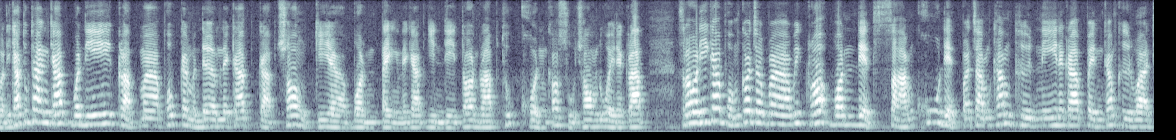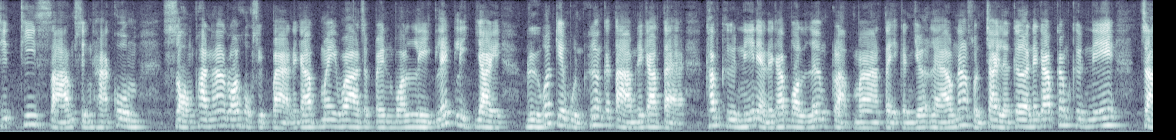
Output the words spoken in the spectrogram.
วัสดีครับทุกท่านครับ วันนี้กลับมาพบกันเหมือนเดิมนะครับ กับช่องเกียร์บอลเต็งนะครับ ยินดีต้อนรับทุกคนเข้าสู่ช่องด้วยนะครับสำหรับวันนี้ครับผมก็จะมาวิเคราะห์บอลเด็ด 3 คู่เด็ดประจำค่ำคืนนี้นะครับ เป็นค่ำคืนวันอาทิตย์ที่ 3 สิงหาคม 2568 นะครับ ไม่ว่าจะเป็นบอลลีกเล็กลีกใหญ่ หรือว่าเกมอุ่นเครื่องก็ตามนะครับ แต่ค่ำคืนนี้เนี่ยนะครับบอลเริ่มกลับมาเตะกันเยอะแล้วน่าสนใจเหลือเกินนะครับค่ำคืนนี้ จะ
